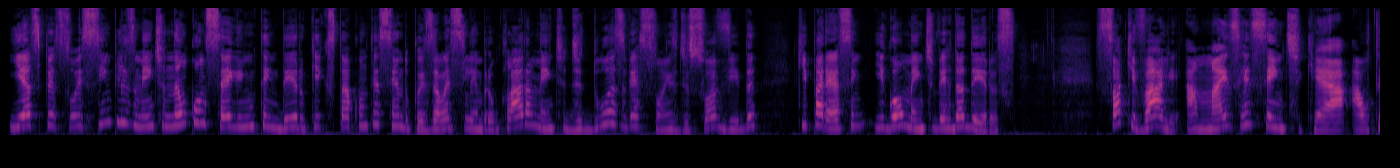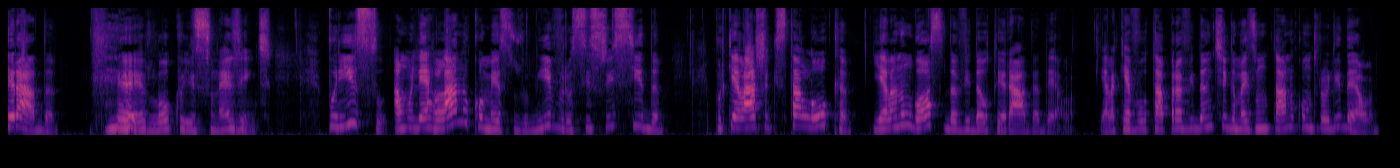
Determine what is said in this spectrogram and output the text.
e as pessoas simplesmente não conseguem entender o que, que está acontecendo, pois elas se lembram claramente de duas versões de sua vida que parecem igualmente verdadeiras. Só que vale a mais recente, que é a alterada. é louco isso, né, gente? Por isso, a mulher lá no começo do livro se suicida, porque ela acha que está louca e ela não gosta da vida alterada dela. Ela quer voltar para a vida antiga, mas não está no controle dela.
